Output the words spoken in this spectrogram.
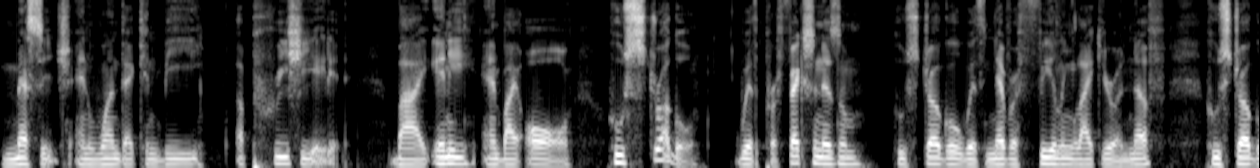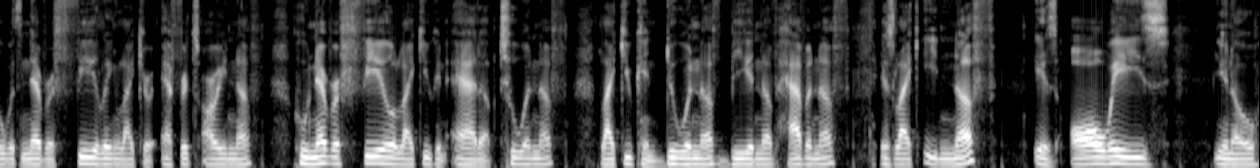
message and one that can be appreciated by any and by all who struggle with perfectionism, who struggle with never feeling like you're enough, who struggle with never feeling like your efforts are enough, who never feel like you can add up to enough, like you can do enough, be enough, have enough. It's like enough is always you know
